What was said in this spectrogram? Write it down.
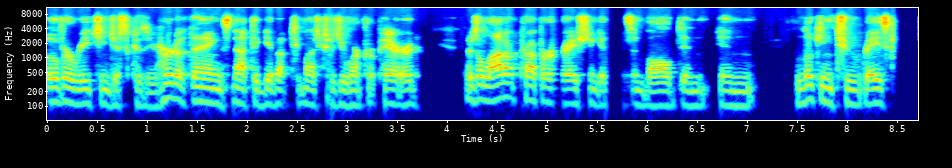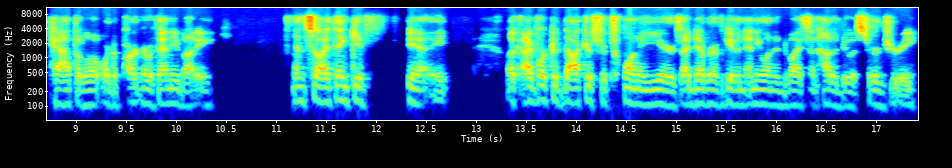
overreaching just because you heard of things, not to give up too much because you weren't prepared. There's a lot of preparation gets involved in in looking to raise capital or to partner with anybody. And so I think if you know, look, I've worked with doctors for 20 years. I'd never have given anyone advice on how to do a surgery.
